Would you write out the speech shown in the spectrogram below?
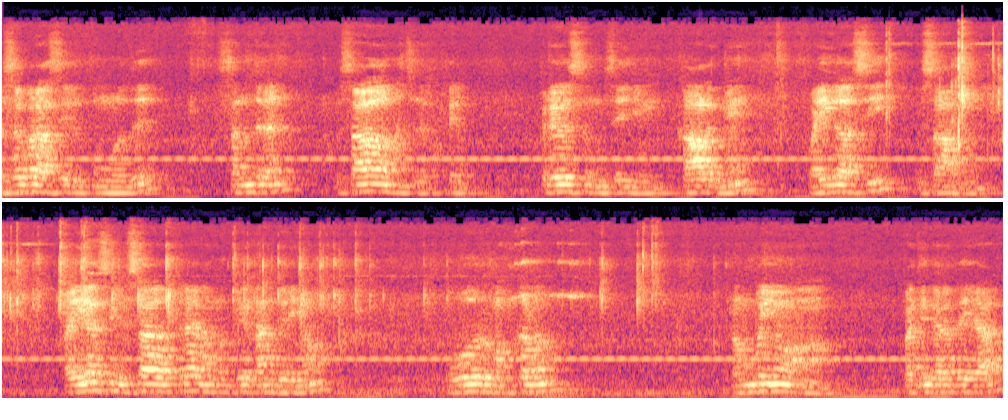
ரிஷபராசி இருக்கும்பொழுது சந்திரன் விசாக நட்சத்திரத்தில் பிரவேசம் செய்யும் காலமே வைகாசி விசாகம். வைகாசி விசாகத்தில் நமக்கு எல்லாம் தெரியும். ஒவ்வொரு மக்களும் ரொம்பையும் பதிவிரதையாக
